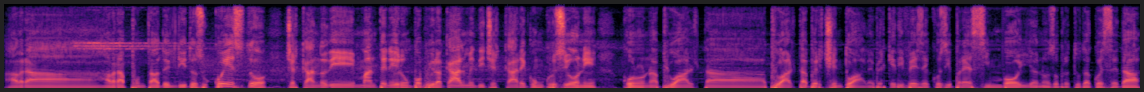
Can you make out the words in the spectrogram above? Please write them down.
avrà, avrà, puntato il dito su questo, cercando di mantenere un po' più la calma e di cercare conclusioni con una più alta, più alta percentuale, perché difese così pressi invogliano, soprattutto a questa età,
